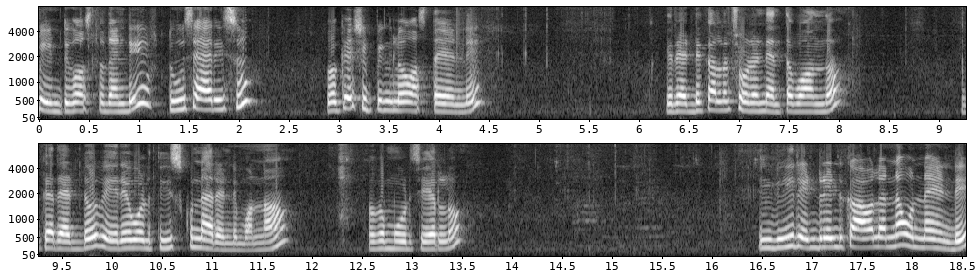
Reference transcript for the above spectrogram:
మీ ఇంటికి వస్తుందండి. టూ శారీస్ ఒకే షిప్పింగ్లో వస్తాయండి. ఈ రెడ్ కలర్ చూడండి ఎంత బాగుందో. ఇంకా రెడ్ వేరే వాళ్ళు తీసుకున్నారండి మొన్న ఒక మూడు చీరలు. ఇవి రెండు రెండు కావాలన్నా ఉన్నాయండి.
